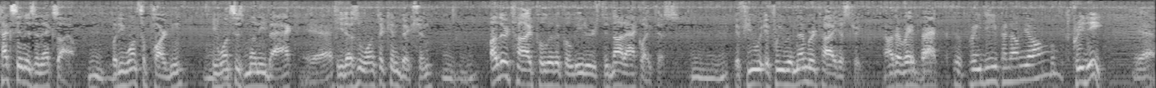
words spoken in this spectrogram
Thaksin is in exile, mm-hmm. but he wants a pardon. He mm-hmm. wants his money back. Yes. He doesn't want the conviction. Mm-hmm. Other Thai political leaders did not act like this. If you, if we remember Thai history, All the way back to Pridi Phnom pre-D, Yeah.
